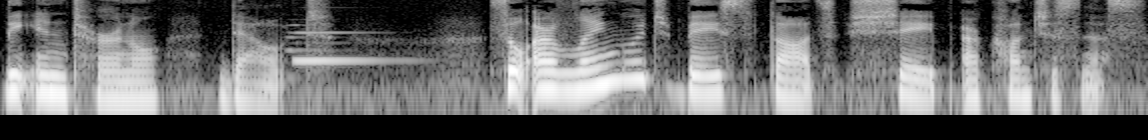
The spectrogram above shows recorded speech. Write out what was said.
the internal doubt. So our language based thoughts shape our consciousness,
